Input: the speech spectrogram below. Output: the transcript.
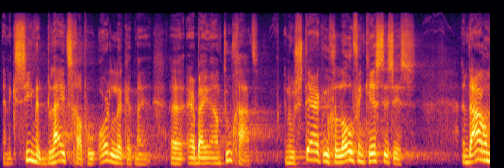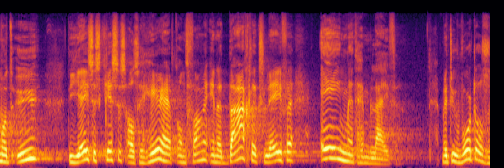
En ik zie met blijdschap hoe ordelijk het uh, er bij u aan toe gaat. En hoe sterk uw geloof in Christus is. En daarom moet u, die Jezus Christus als Heer hebt ontvangen, in het dagelijks leven één met Hem blijven. Met uw wortels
